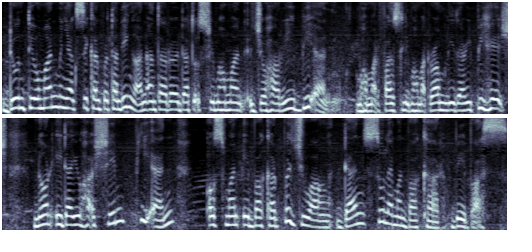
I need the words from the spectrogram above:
Dun Tioman menyaksikan pertandingan antara Datuk Seri Muhammad Johari BN, Muhammad Fazli Muhammad Ramli dari PH, Nur Idayu Hashim PN, Osman E. Bakar Pejuang dan Sulaiman Bakar Bebas.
